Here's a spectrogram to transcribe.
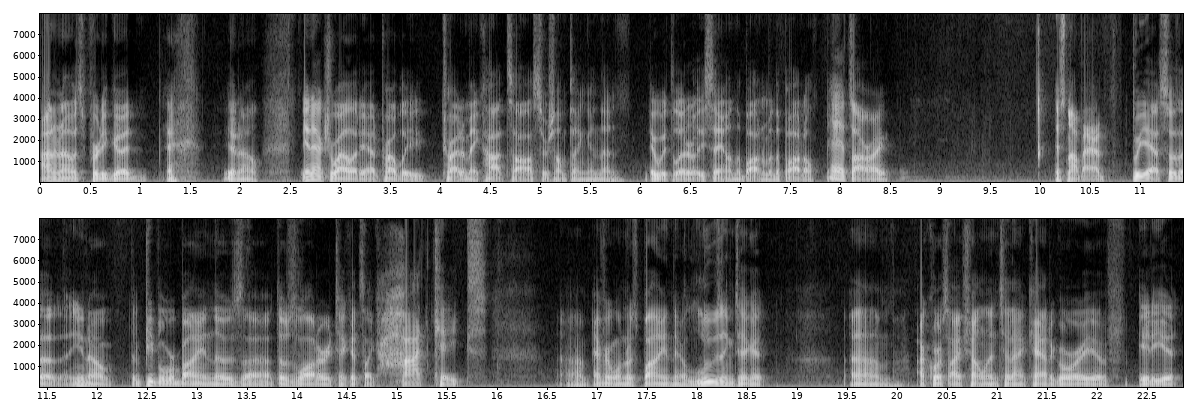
I don't know, it's pretty good. you know, in actuality, I'd probably try to make hot sauce or something, and then it would literally say on the bottom of the bottle, "Yeah, it's all right. It's not bad." But yeah, so the you know people were buying those uh, those lottery tickets like hotcakes. Um, everyone was buying their losing ticket um, of course, I fell into that category of idiot,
